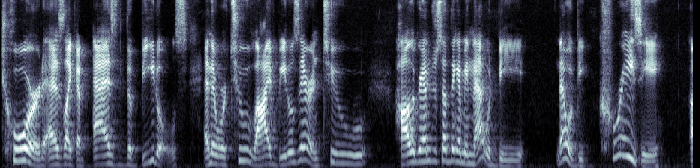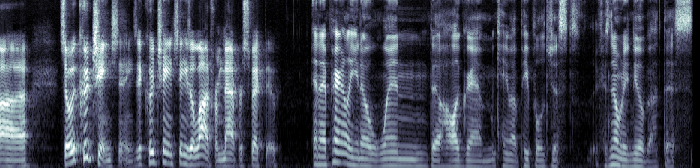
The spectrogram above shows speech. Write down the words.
toured as like a as the Beatles and there were two live Beatles there and two holograms or something I mean that would be that would be crazy. Uh so it could change things. It could change things a lot from that perspective. And apparently, you know, when the hologram came up, people just because nobody knew about this,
